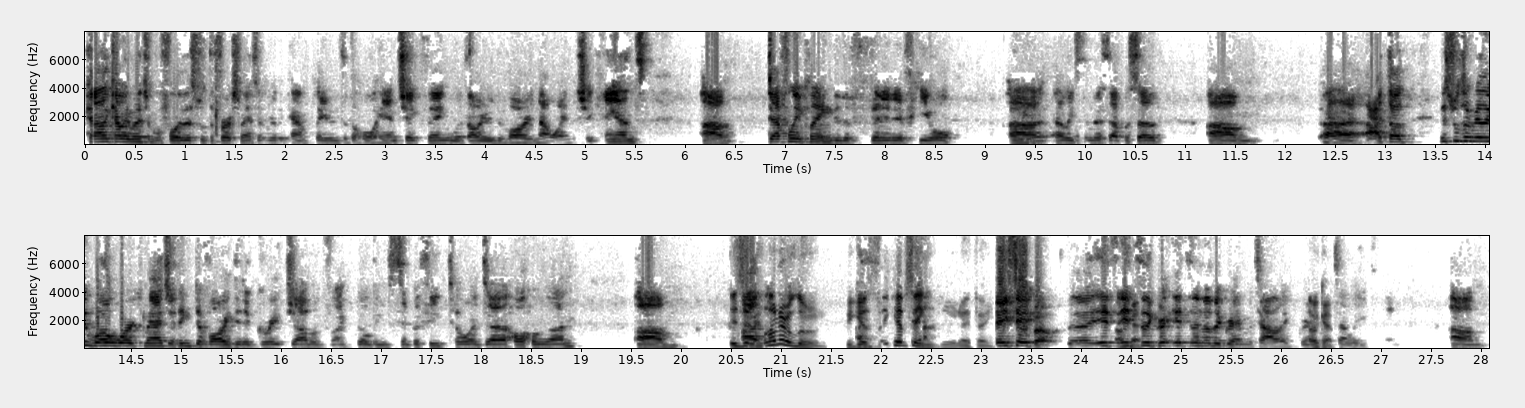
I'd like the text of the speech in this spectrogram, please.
kind of like how we mentioned before, this was the first match that really kind of played into the whole handshake thing with Ariya Daivari not wanting to shake hands. Um, definitely playing the definitive heel, uh, at least in this episode. Um, uh, I thought this was a really well worked match. I think Daivari did a great job of like building sympathy towards uh, Ho. Um, Is it Uh, Lun or Loon? Because they kept saying Loon, I think. They say both. Uh, it's Okay. it's a it's another Gran Metalik Gran Okay. Metalik thing. Um,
